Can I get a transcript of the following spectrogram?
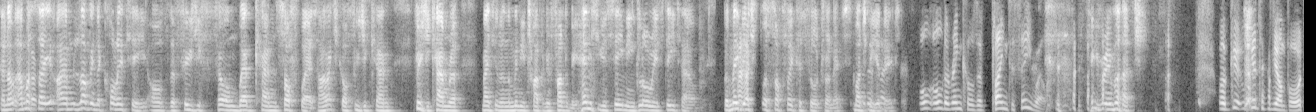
And I, I must say, I am loving the quality of the Fujifilm webcam software. So I've actually got Fuji, cam, Fuji camera mounted on a mini tripod in front of me. Hence, you can see me in glorious detail. But maybe I should put a soft focus filter on it, smudge me a bit. All, all the wrinkles are plain to see, Will. Thank you very much. well, good, good to have you on board.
